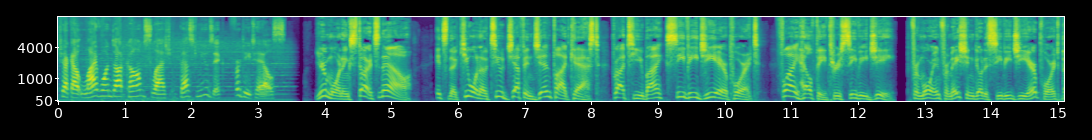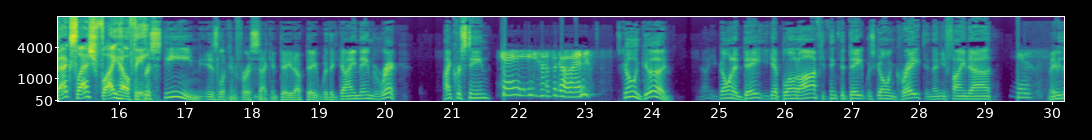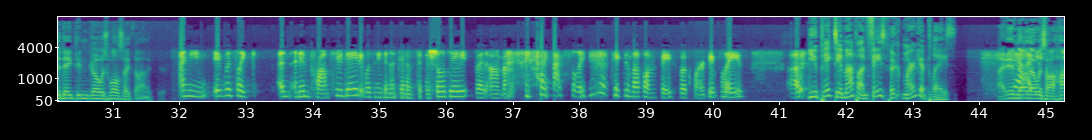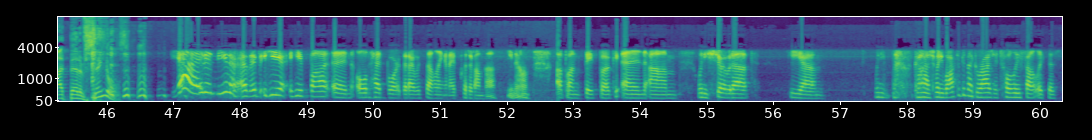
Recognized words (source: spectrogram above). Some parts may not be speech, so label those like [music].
Check out liveone.com slash bestmusic for details. Your morning starts now. It's the Q102 Jeff and Jen podcast brought to you by CVG Airport. Fly healthy through CVG. For more information, go to CVG Airport backslash fly healthy. Christine is looking for a second date update with a guy named Rick. Hi, Christine. Hey, how's it going? It's going good. You know, you go on a date, you get blown off, you think the date was going great, and then you find out Yeah. maybe the date didn't go as well as I thought it did. I mean, it was like an, an impromptu date. It wasn't even like an official date, but um, [laughs] I actually picked him up on Facebook Marketplace. Uh, You picked him up on Facebook Marketplace. I didn't Yeah, know that I was a hotbed of singles. [laughs] yeah, I didn't either. I mean, he he bought an old headboard that I was selling, and I put it on the you know up on Facebook. And um, when he showed up, he um, when he [laughs] gosh when he walked into my garage, I totally felt like this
